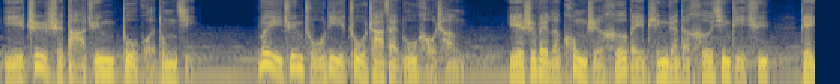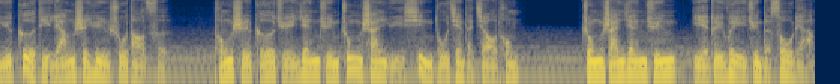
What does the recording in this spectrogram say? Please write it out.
以支持大军度过冬季。魏军主力驻扎在卢口城，也是为了控制河北平原的核心地区，便于各地粮食运输到此，同时隔绝燕军中山与信都间的交通。中山燕军也对魏军的搜粮、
